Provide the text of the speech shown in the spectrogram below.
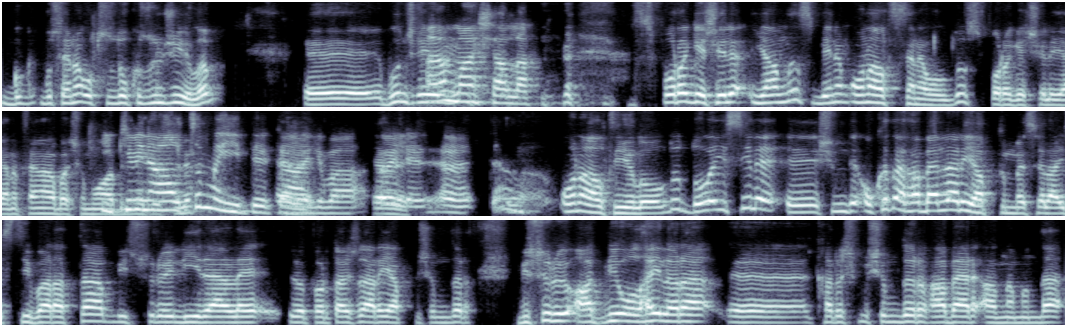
bu, bu sene 39. yılım. E, bunca ha, maşallah. spora geçeli yalnız benim 16 sene oldu spora geçeli yani Fenerbahçe muhabiri 2006 geçeli. mıydı galiba? Evet, Öyle evet. evet 16 yıl oldu. Dolayısıyla e, şimdi o kadar haberler yaptım mesela istihbaratta. Bir sürü liderle röportajlar yapmışımdır. Bir sürü adli olaylara e, karışmışımdır haber anlamında.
